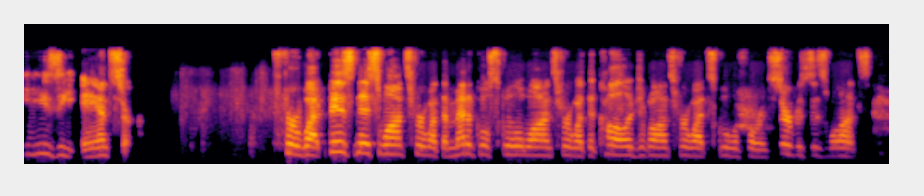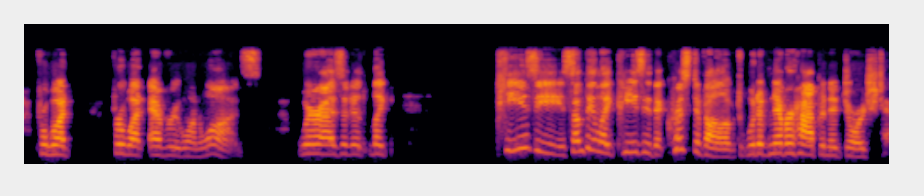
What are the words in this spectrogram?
easy answer for what business wants, for what the medical school wants, for what the college wants, for what School of Foreign Services wants, for what for what everyone wants. Whereas it like Peasy, something like Peasy that Chris developed would have never happened at Georgetown.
